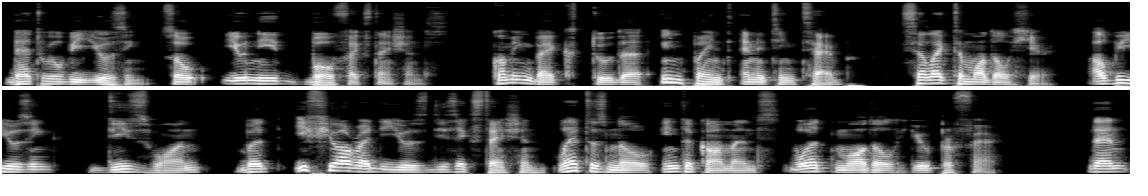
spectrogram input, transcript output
that we'll be using, so you need both extensions. Coming back to the InPaint Anything tab, select a model here. I'll be using this one, but if you already use this extension, let us know in the comments what model you prefer. Then,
